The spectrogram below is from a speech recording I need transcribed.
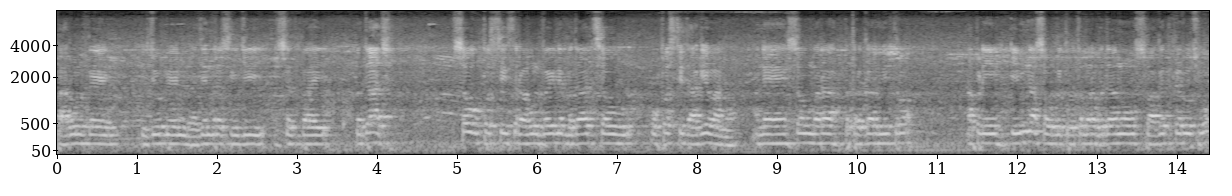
પારુલબેન, બીજુબેન, રાજેન્દ્રસિંહજી હર્ષદભાઈ બધા જ સૌ ઉપસ્થિત રાહુલભાઈને બધા જ સૌ ઉપસ્થિત આગેવાનો અને સૌ મારા પત્રકાર મિત્રો, આપણી ટીમના સૌ મિત્રો, તમારા બધાનું સ્વાગત કરું છું.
